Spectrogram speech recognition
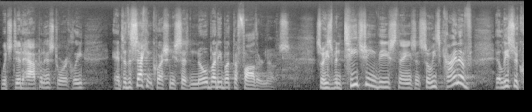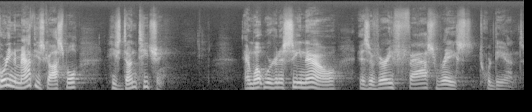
which did happen historically. And to the second question, he says, nobody but the Father knows. So he's been teaching these things, and so he's kind of, at least according to Matthew's gospel, he's done teaching. And what we're going to see now is a very fast race toward the end.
